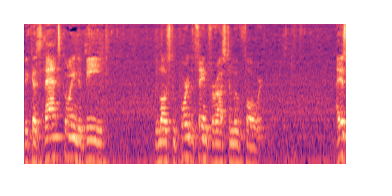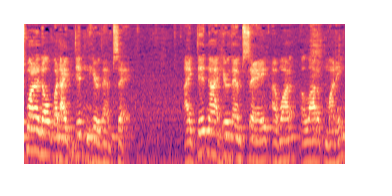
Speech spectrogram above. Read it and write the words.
Because that's going to be the most important thing for us to move forward. I just want to note what I didn't hear them say. I did not hear them say, I want a lot of money.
